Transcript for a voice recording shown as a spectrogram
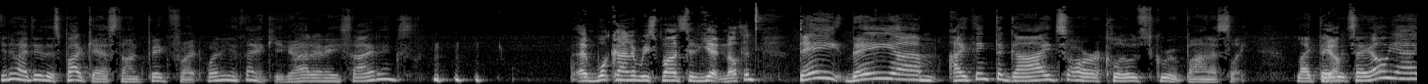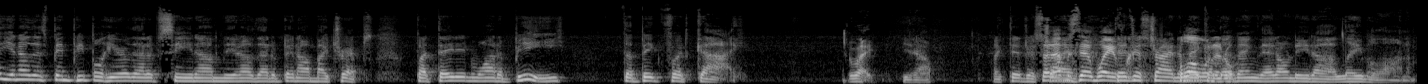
you know, I do this podcast on Bigfoot. What do you think? You got any sightings? And what kind of response did you get? Nothing. They, they, um, I think the guides are a closed group, honestly. Like they Yeah. would say, oh, yeah, you know, there's been people here that have seen them, you know, that have been on my trips. But they didn't want to be the Bigfoot guy. Right. You know, like they're just So that trying, was their way they're just trying to make a living. They don't need a label on them.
